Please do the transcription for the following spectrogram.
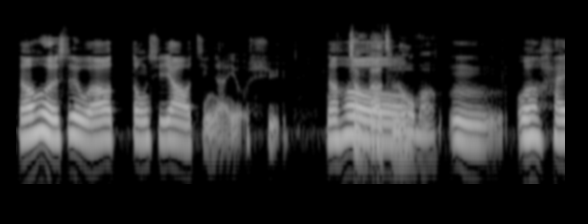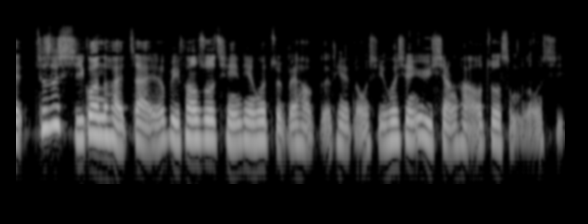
然后或者是我要东西要井然有序，然后长大之后吗？嗯，我还就是习惯都还在，就比方说前一天会准备好隔天的东西，会先预想好要做什么东西，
